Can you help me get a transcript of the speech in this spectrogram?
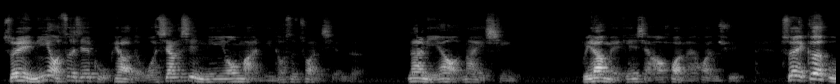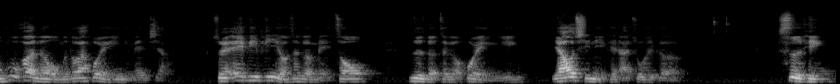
所以你有这些股票的，我相信你有买，你都是赚钱的。那你要有耐心。不要每天想要换来换去，所以个股部分呢，我们都在会员营里面讲。所以 APP 有这个每周日的这个会员营，邀请你可以来做一个试听。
